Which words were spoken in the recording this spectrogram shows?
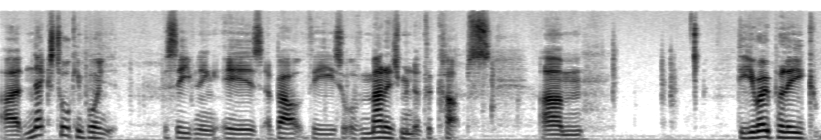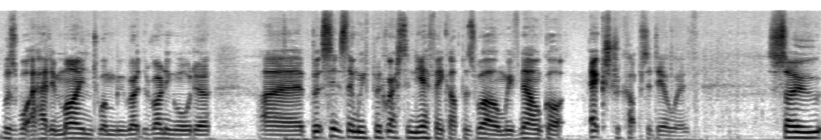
Uh, next talking point this evening is about the sort of management of the cups. Um, the Europa League was what I had in mind when we wrote the running order, uh, but since then we've progressed in the FA Cup as well, and we've now got extra cups to deal with. So,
